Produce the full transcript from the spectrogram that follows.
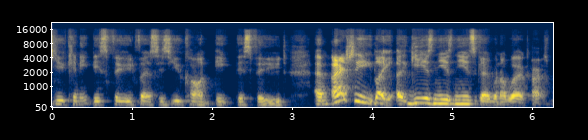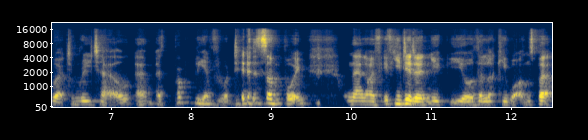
you can eat this food versus you can't eat this food. Um, I actually like uh, years and years and years ago when I worked, I worked in retail. Um, as probably everyone did at some point in their life. If you didn't, you, you're the lucky ones. But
